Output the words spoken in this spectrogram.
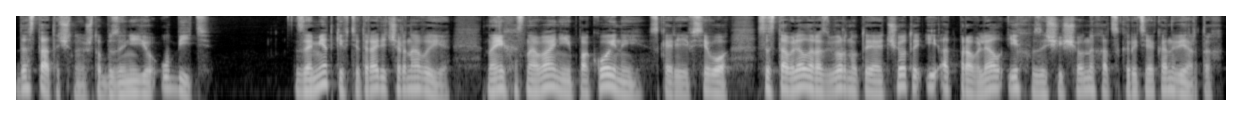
достаточную, чтобы за нее убить. Заметки в тетради черновые. На их основании покойный, скорее всего, составлял развернутые отчеты и отправлял их в защищенных от скрытия конвертах,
